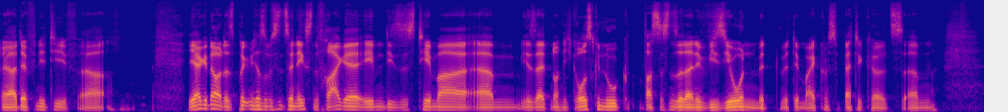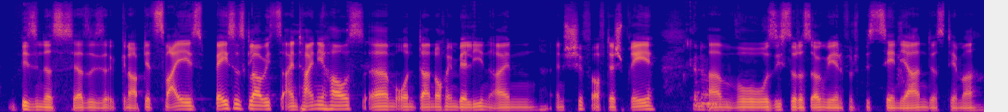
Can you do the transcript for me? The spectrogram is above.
Ja, definitiv. Ja. Ja, genau, das bringt mich auch so ein bisschen zur nächsten Frage, eben dieses Thema, ähm, ihr seid noch nicht groß genug, was ist denn so deine Vision mit, mit den Micro-Sabbaticals? Ähm, Business, also genau, habt jetzt zwei Spaces, glaube ich, ein Tiny House ähm, und dann noch in Berlin ein, ein Schiff auf der Spree. Genau. Ähm, wo siehst du das irgendwie in fünf bis zehn Jahren, das Thema?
